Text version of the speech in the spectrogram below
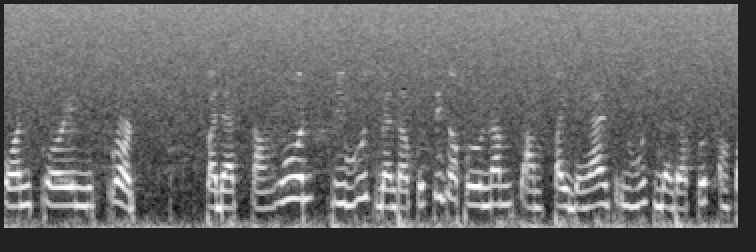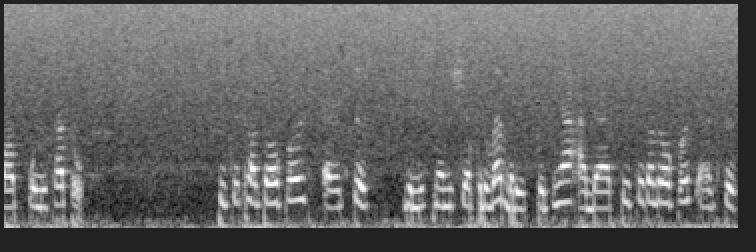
von Koenigswerd pada tahun 1936 sampai dengan 1941. Pithecanthropus erectus Jenis manusia purba berikutnya ada Pithecanthropus erectus,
